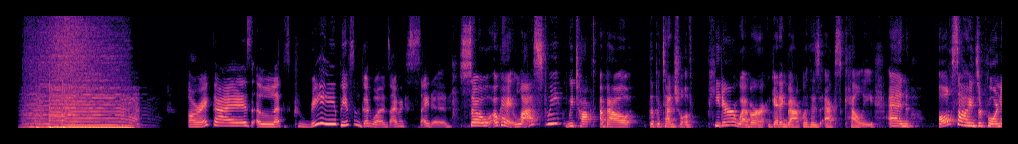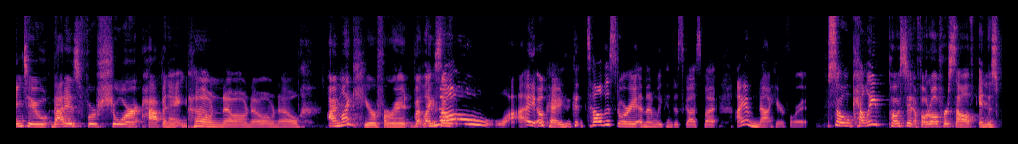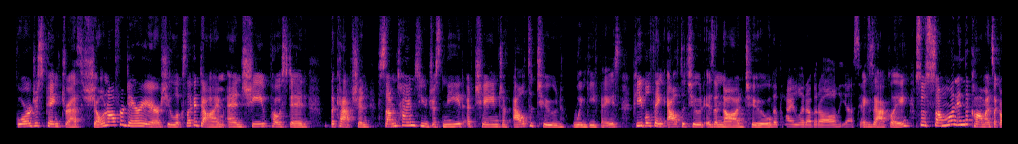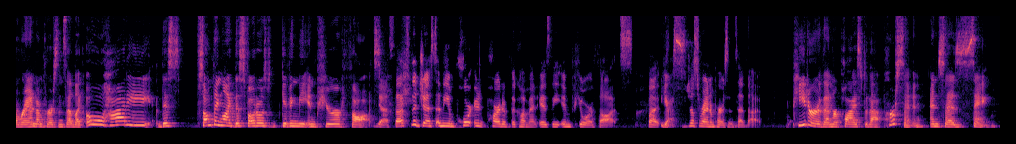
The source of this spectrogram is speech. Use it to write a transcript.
All right, guys, let's creep. We have some good ones. I'm excited. So, okay, last week we talked about the potential of Peter Weber getting back with his ex Kelly. And all signs are pointing to that is for sure happening. Oh no, oh, no, oh, no. I'm like here for it, but like no, so why? Okay, tell the story and then we can discuss, but I am not here for it. So Kelly posted a photo of herself in this gorgeous pink dress, showing off her derriere. She looks like a dime, and she posted the caption, "Sometimes you just need a change of altitude." Winky face. People think altitude is a nod to The pilot of it all. Yes, yes. exactly. So someone in the comments, like a random person, said, "Like, oh, Hottie, this." Something like this photo's giving me impure thoughts. Yes, that's the gist. And the important part of the comment is the impure thoughts. But Yes. just a random person said that. Peter then replies to that person and says, same.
